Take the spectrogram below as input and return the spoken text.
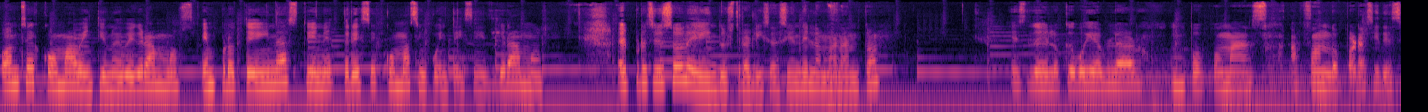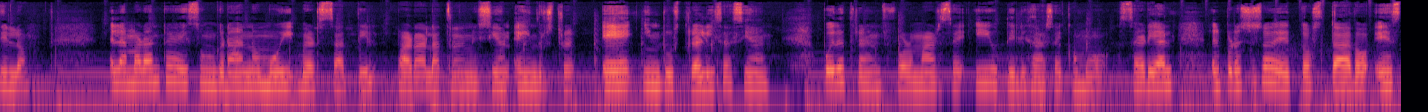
11,29 gramos, en proteínas tiene 13,56 gramos. El proceso de industrialización del amaranto es de lo que voy a hablar un poco más a fondo, por así decirlo. El amaranto es un grano muy versátil para la transmisión e, e industrialización puede transformarse y utilizarse como cereal. El proceso de tostado es,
